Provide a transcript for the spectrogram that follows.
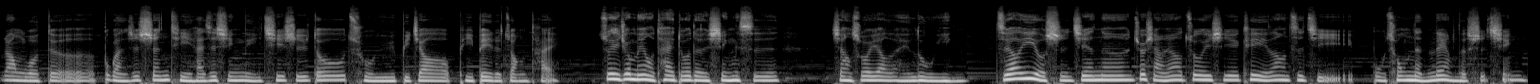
让我的不管是身体还是心理，其实都处于比较疲惫的状态，所以就没有太多的心思。想说要来录音，只要一有时间呢，就想要做一些可以让自己补充能量的事情，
